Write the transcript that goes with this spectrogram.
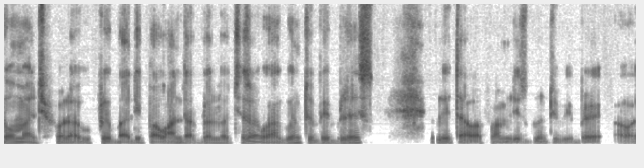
Almighty Father, we pray by the power and the blood Lord Jesus. We are going to be blessed. Later, our family is going to be blessed. Our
